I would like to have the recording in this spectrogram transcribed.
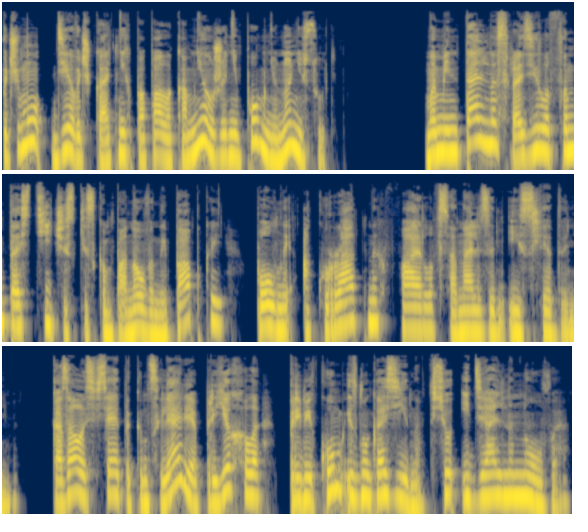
Почему девочка от них попала ко мне, уже не помню, но не суть. Моментально сразила фантастически скомпонованной папкой, полной аккуратных файлов с анализами и исследованиями. Казалось, вся эта канцелярия приехала прямиком из магазина, все идеально новое.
